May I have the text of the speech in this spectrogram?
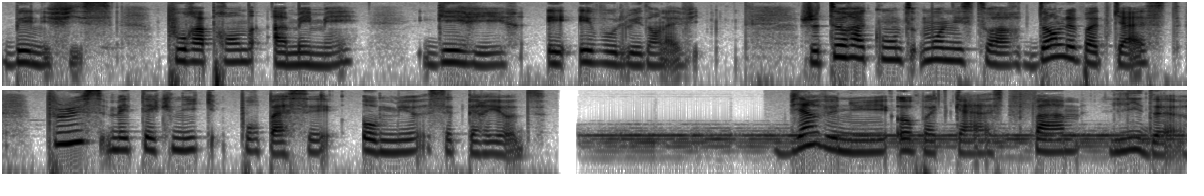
bénéfices pour apprendre à m'aimer, guérir et évoluer dans la vie. Je te raconte mon histoire dans le podcast, plus mes techniques pour passer au mieux cette période. Bienvenue au podcast Femme Leader,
